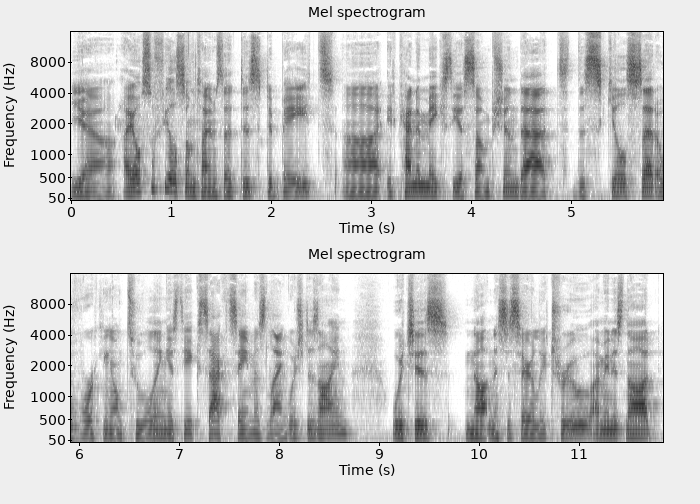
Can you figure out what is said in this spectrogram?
Yeah, I also feel sometimes that this debate uh, it kind of makes the assumption that the skill set of working on tooling is the exact same as language design, which is not necessarily true. I mean, it's not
